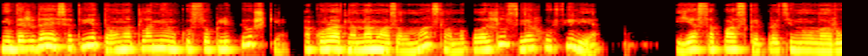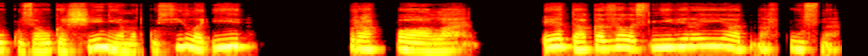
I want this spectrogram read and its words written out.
Не дожидаясь ответа, он отломил кусок лепешки, аккуратно намазал маслом и положил сверху филе. Я с опаской протянула руку за угощением, откусила и... пропала. Это оказалось невероятно вкусно.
